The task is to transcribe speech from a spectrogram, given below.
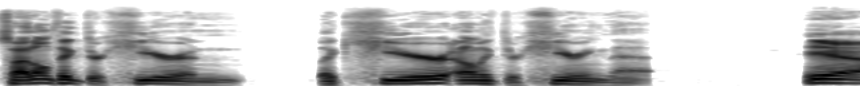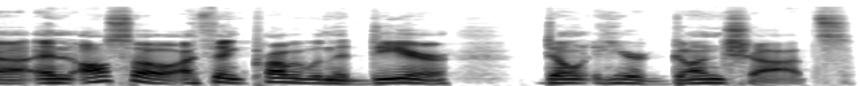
So I don't think they're hearing like here. I don't think they're hearing that. Yeah. And also, I think probably when the deer don't hear gunshots,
